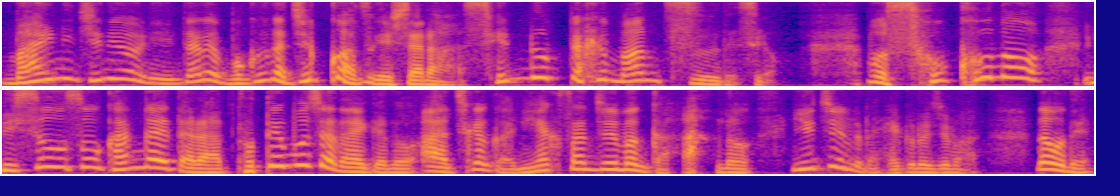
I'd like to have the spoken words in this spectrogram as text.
毎日のように、例えば僕が10個発言したら1600万通ですよ。もうそこのリソースを考えたらとてもじゃないけど、あ、違うか、230万か。あの、YouTube が160万。なので、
